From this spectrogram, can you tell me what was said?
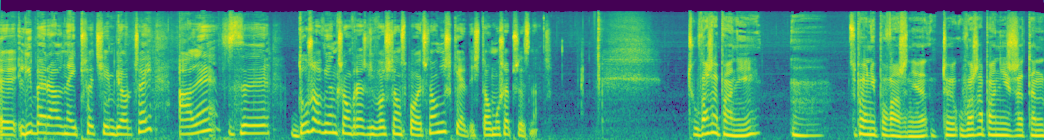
y, liberalnej, przedsiębiorczej, ale z dużo większą wrażliwością społeczną niż kiedyś, to muszę przyznać. Czy uważa pani, mm, zupełnie poważnie, czy uważa pani, że ten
